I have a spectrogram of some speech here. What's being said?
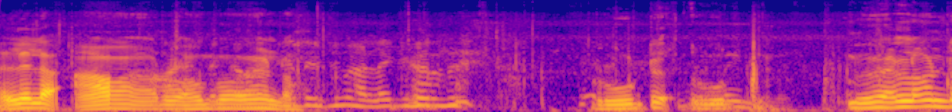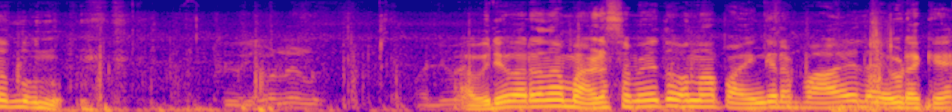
അല്ലല്ല ആ വേണ്ട പോകണ്ടോ റൂട്ട് റൂട്ട് വെള്ളം ഉണ്ടെന്ന് തോന്നുന്നു. അവർ പറയുന്ന മഴ സമയത്ത് വന്നാൽ ഭയങ്കര പായല ഇവിടെയൊക്കെ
